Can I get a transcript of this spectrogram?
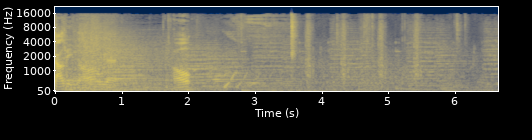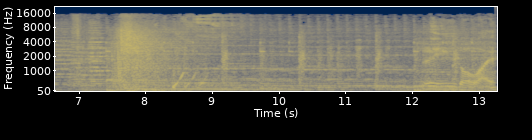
搞掂咗，好嘅，好。呢個位，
